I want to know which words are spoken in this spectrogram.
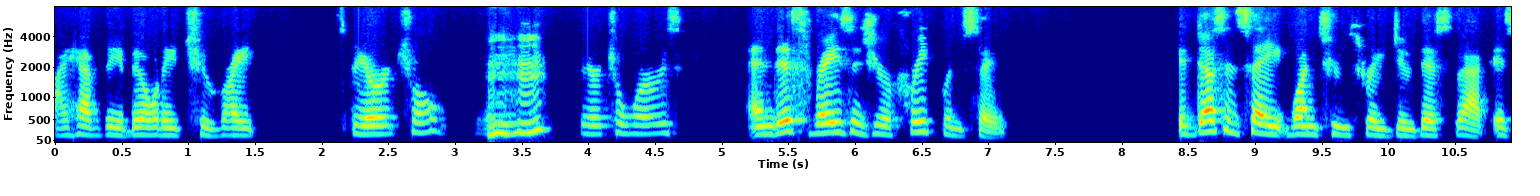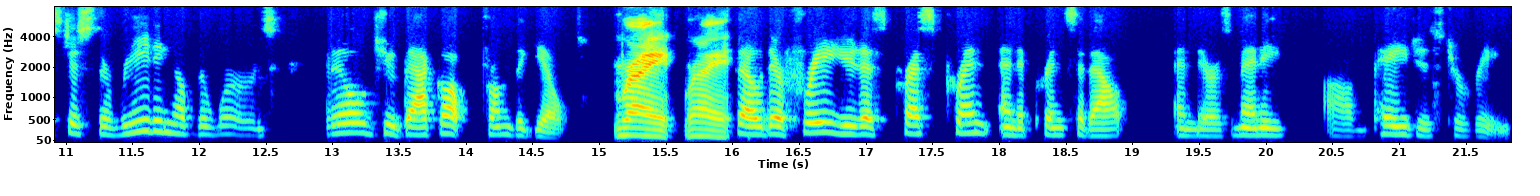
I have the ability to write spiritual, words, hmm spiritual words, and this raises your frequency. It doesn't say one, two, three, do this, that. It's just the reading of the words builds you back up from the guilt. Right. Right. So they're free. You just press print and it prints it out. And there's many um, pages to read.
